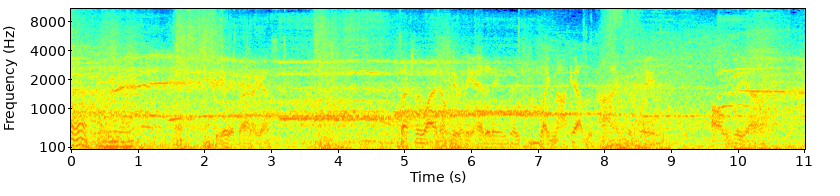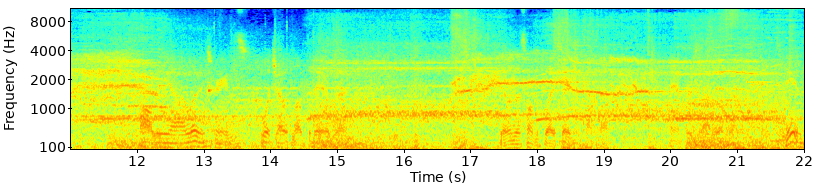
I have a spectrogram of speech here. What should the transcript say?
Yeah, deal with that I guess. That's actually why I don't do any editing to like knock out the time between all the uh, all the uh, loading screens, which I would love to do, but doing this on the PlayStation kind of hampers that a little bit. He is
